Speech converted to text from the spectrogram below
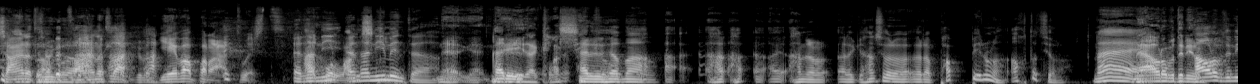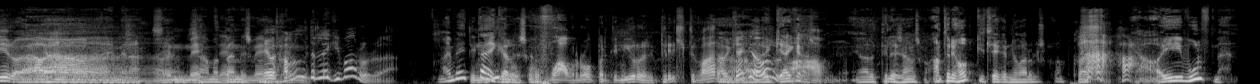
Chinatown. Það er náttúrulega, ég var bara, þú veist Er það, ný, er það nýmynd eða? Nei, það er klassík. Herðu hérna hann- er, er ekki hans að vera pappi núna, 80 ára? Nei, Nei, á Robert De Niro. Á Robert De Niro, já, sko. Hefur hann aldrei leikið varur? Ég veit það ekki alveg sko. Vá, Robert De Niro er drilltur var Það var geggjað. Það Já, er geggjað, vá. sko. Ég var til þess að hann sko. Anthony Hopkins leikarni var alveg sko. Já, í Wolfman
